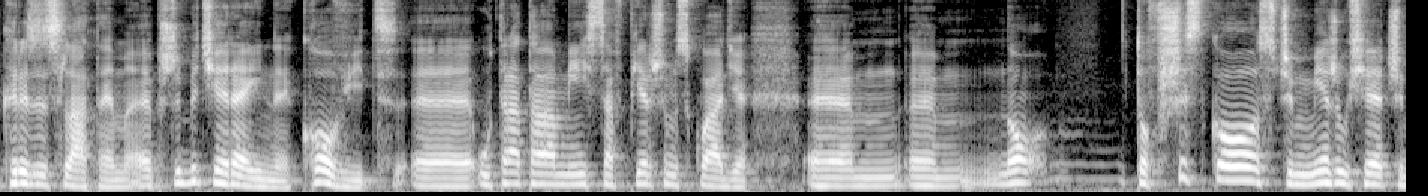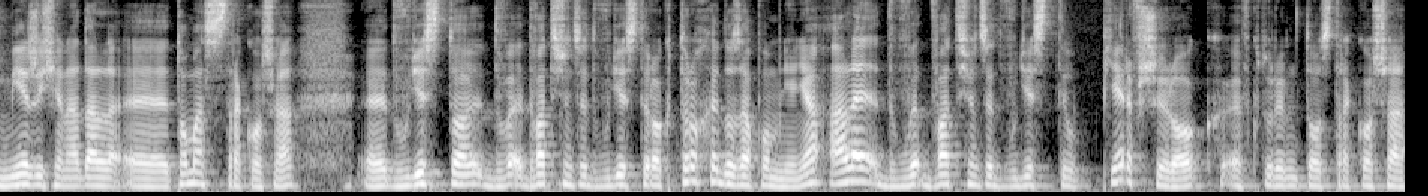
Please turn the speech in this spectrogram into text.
kryzys latem, przybycie Rejny, COVID, utrata miejsca w pierwszym składzie. No, to wszystko, z czym mierzył się, czy mierzy się nadal e, Tomasz Strakosza, 20, e, 2020 rok trochę do zapomnienia, ale 2021 rok, w którym to Strakosza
